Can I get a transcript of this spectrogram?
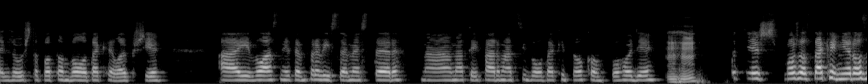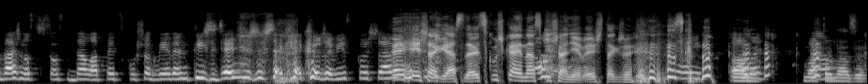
takže už to potom bolo také lepšie aj vlastne ten prvý semester na, na tej farmácii bol taký celkom v pohode. Mm-hmm. Tiež možno z takej nerozvážnosti som si dala 5 skúšok v jeden týždeň, že však akože vyskúšam. Hej, hej, však jasné, veď skúška je na skúšanie, vieš, takže... Hej, ale, má to no, názor.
